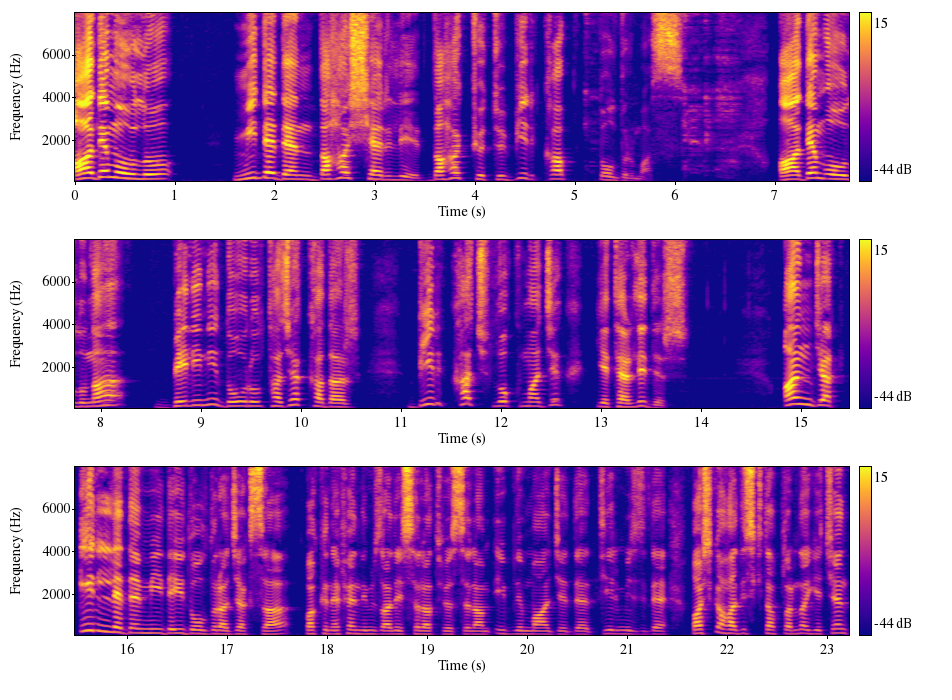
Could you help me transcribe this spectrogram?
Ademoğlu mideden daha şerli daha kötü bir kap doldurmaz. Adem oğluna belini doğrultacak kadar birkaç lokmacık yeterlidir. Ancak ille de mideyi dolduracaksa bakın Efendimiz aleyhissalatü vesselam İbni Mace'de Tirmizi'de başka hadis kitaplarında geçen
